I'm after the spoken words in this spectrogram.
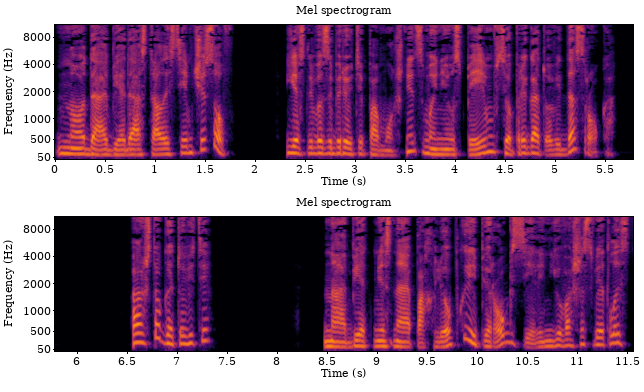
но до обеда осталось семь часов. Если вы заберете помощниц, мы не успеем все приготовить до срока». «А что готовите?» На обед мясная похлебка и пирог с зеленью, ваша светлость,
